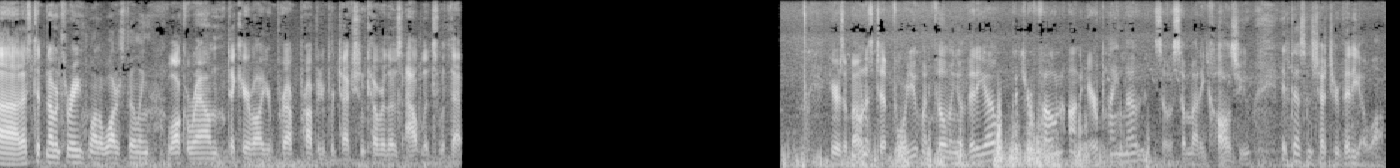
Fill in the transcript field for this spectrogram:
uh, that's tip number three. While the water's filling, walk around, take care of all your property protection, cover those outlets with that. Here's a bonus tip for you when filming a video. Put your phone on airplane mode so if somebody calls you, it doesn't shut your video off.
